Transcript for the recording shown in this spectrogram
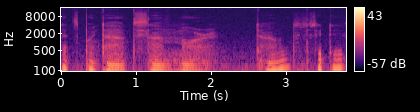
Let's point out some more towns, cities,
